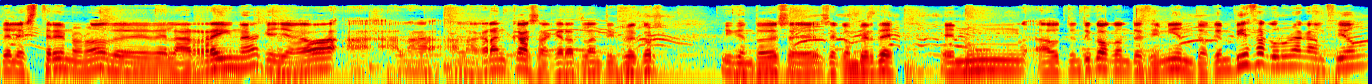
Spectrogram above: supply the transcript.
del estreno, ¿no? De, de la reina que llegaba a, a la, a la gran casa, que era Atlantic Records, y que entonces eh, se convierte en un auténtico acontecimiento, que empieza con una canción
